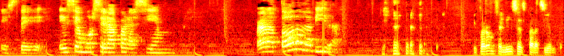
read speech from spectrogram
este, ese amor será para siempre, para toda la vida. y fueron felices para siempre.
